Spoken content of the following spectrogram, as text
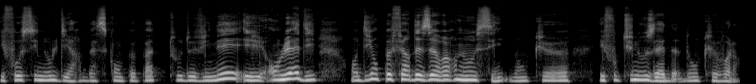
il faut aussi nous le dire, parce qu'on peut pas tout deviner. Et on lui a dit, on dit, on peut faire des erreurs, nous aussi. Donc, il faut que tu nous aides. Donc, voilà.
